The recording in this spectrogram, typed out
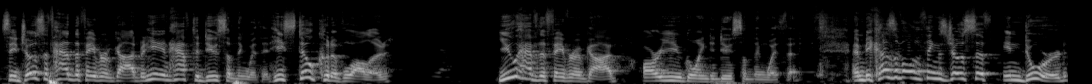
See, Joseph had the favor of God, but he didn't have to do something with it. He still could have wallowed. You have the favor of God. Are you going to do something with it? And because of all the things Joseph endured,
